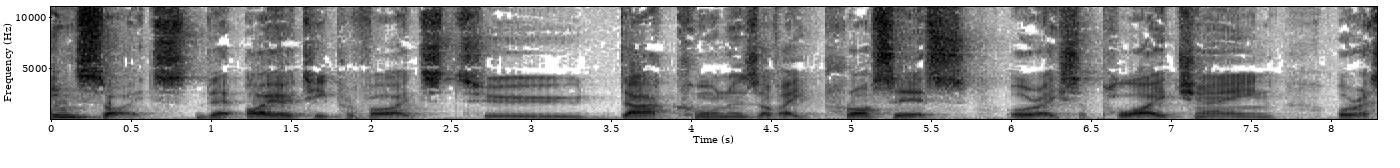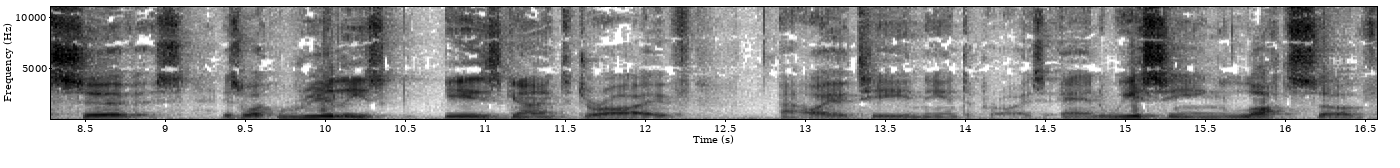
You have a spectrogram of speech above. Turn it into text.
insights that IoT provides to dark corners of a process or a supply chain or a service is what really is, is going to drive uh, IoT in the enterprise. And we're seeing lots of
